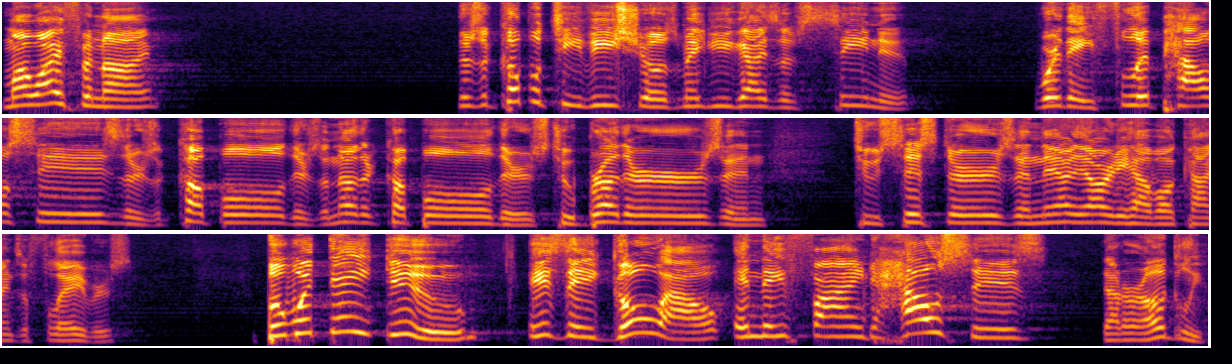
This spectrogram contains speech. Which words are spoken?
My wife and I, there's a couple TV shows, maybe you guys have seen it, where they flip houses. There's a couple, there's another couple, there's two brothers and two sisters, and they already have all kinds of flavors. But what they do is they go out and they find houses that are ugly,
